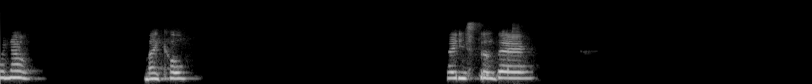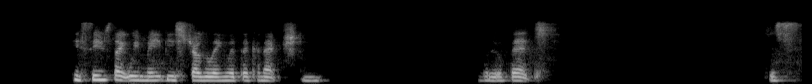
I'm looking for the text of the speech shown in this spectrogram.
Oh no, Michael, are you still there? It seems like we may be struggling with the connection a little bit. Just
